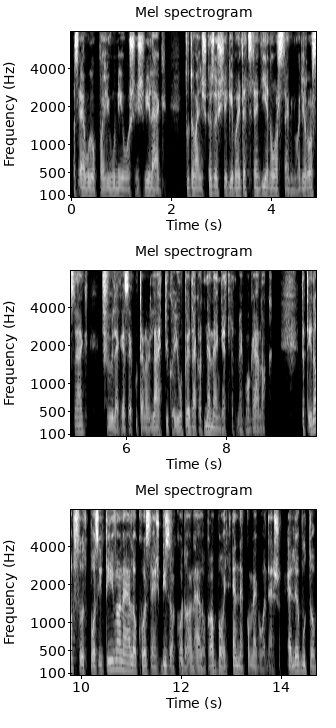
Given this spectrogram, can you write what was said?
az Európai Uniós és világ tudományos közösségében, hogy egyszerűen egy ilyen ország, mint Magyarország, főleg ezek után, hogy látjuk a jó példákat, nem engedhet meg magának. Tehát én abszolút pozitívan állok hozzá, és bizakodóan állok abba, hogy ennek a megoldása előbb-utóbb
